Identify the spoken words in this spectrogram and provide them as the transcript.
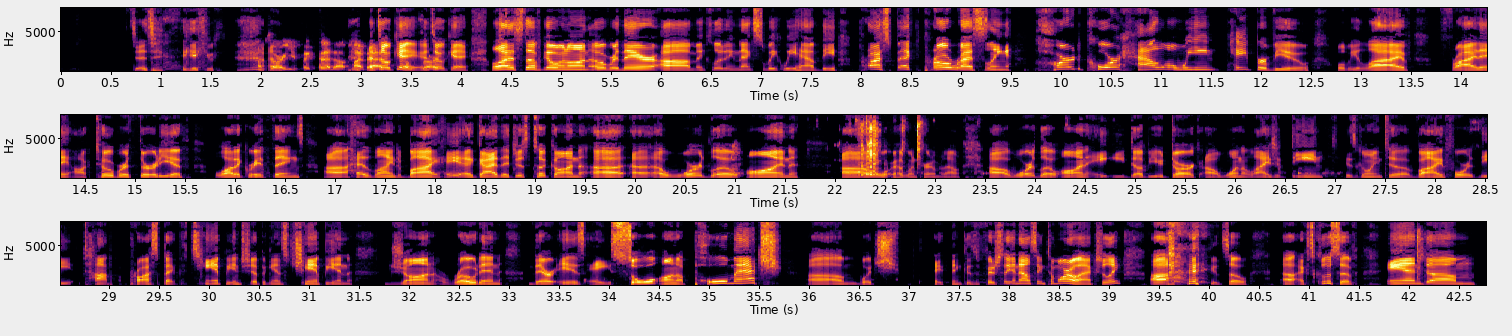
I'm sorry you picked that up. My bad. It's okay. It's okay. A lot of stuff going on over there, um, including next week we have the Prospect Pro Wrestling Hardcore Halloween pay per view. will be live Friday, October 30th. A lot of great things. Uh, headlined by, hey, a guy that just took on uh, a, a Wardlow on. Uh, turn him out. Uh, Wardlow on AEW Dark. Uh, one Elijah Dean is going to vie for the top prospect championship against champion John Roden. There is a soul on a pole match, um, which I think is officially announcing tomorrow, actually. Uh, so uh, exclusive. And um,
